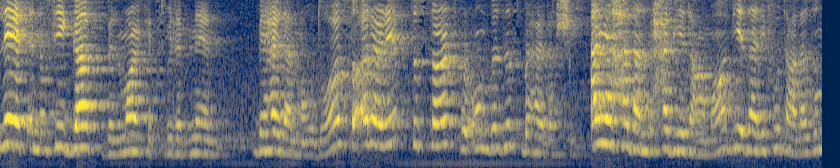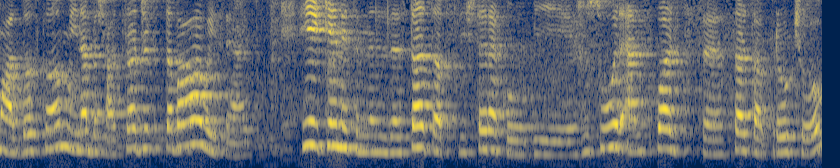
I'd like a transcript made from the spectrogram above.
لقيت انه في gap بال markets بلبنان بهذا الموضوع so قررت to start her own business بهذا الشيء اي حدا بحب يدعمها بيقدر يفوت على زوم على الدوت كوم ينبش على ال project تبعها ويساعد هي كانت من ال startups اللي اشتركوا بجسور اند سباركس ستارت اب روتشو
